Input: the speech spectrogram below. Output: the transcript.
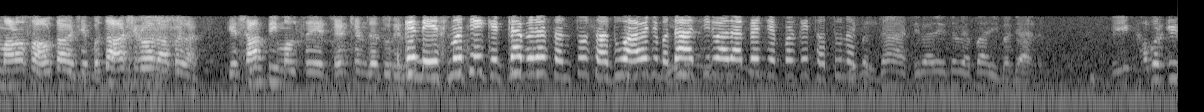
માણસો આવતા હોય છે બધા આશીર્વાદ આપેલા કે શાંતિ મળશે ટેન્શન જતું કે રહેશે દેશમાંથી કેટલા બધા સંતો સાધુ આવે છે બધા આશીર્વાદ આપે છે પણ કઈ થતું એ નથી બધા આશીર્વાદ એ તો વેપારી બજાર. ખબર કેવી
